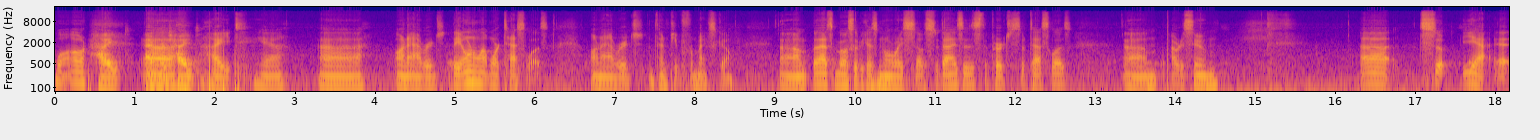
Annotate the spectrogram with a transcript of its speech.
Well, or, height, average uh, height. Height, yeah. Uh, on average, they own a lot more Teslas, on average, than people from Mexico. Um, but that's mostly because Norway subsidizes the purchase of Teslas. Um, I would assume. Uh, so yeah, uh,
